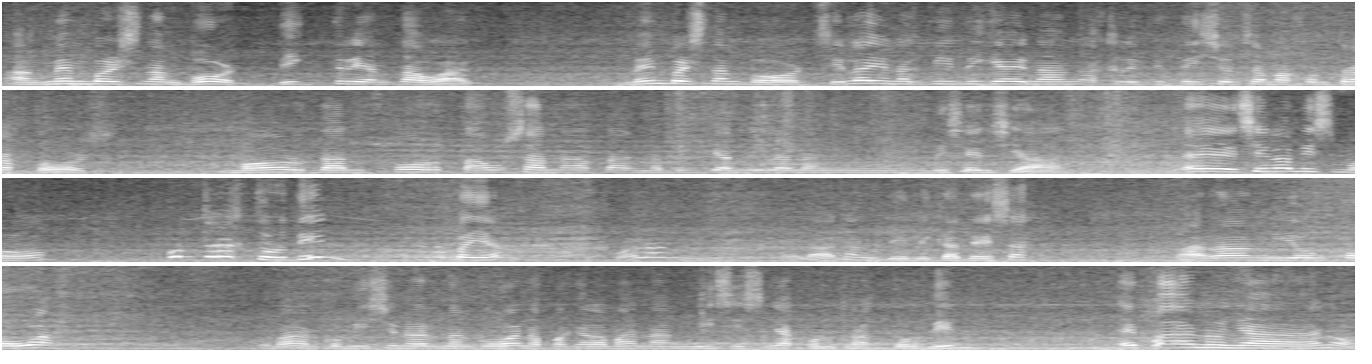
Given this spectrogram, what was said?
ang members ng board, big three ang tawag, members ng board, sila yung nagbibigay ng accreditation sa mga contractors, more than 4,000 ata nabigyan nila ng lisensya, eh sila mismo, contractor din. Ano ba yan? Walang, wala nang delikadesa. Parang yung COA. Diba? Ang commissioner ng COA na pag-alaman ng misis niya, contractor din. Eh paano niya, ano,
